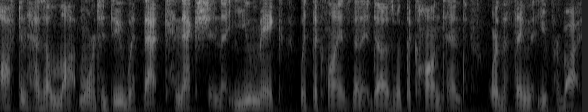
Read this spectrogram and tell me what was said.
often has a lot more to do with that connection that you make with the clients than it does with the content or the thing that you provide.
